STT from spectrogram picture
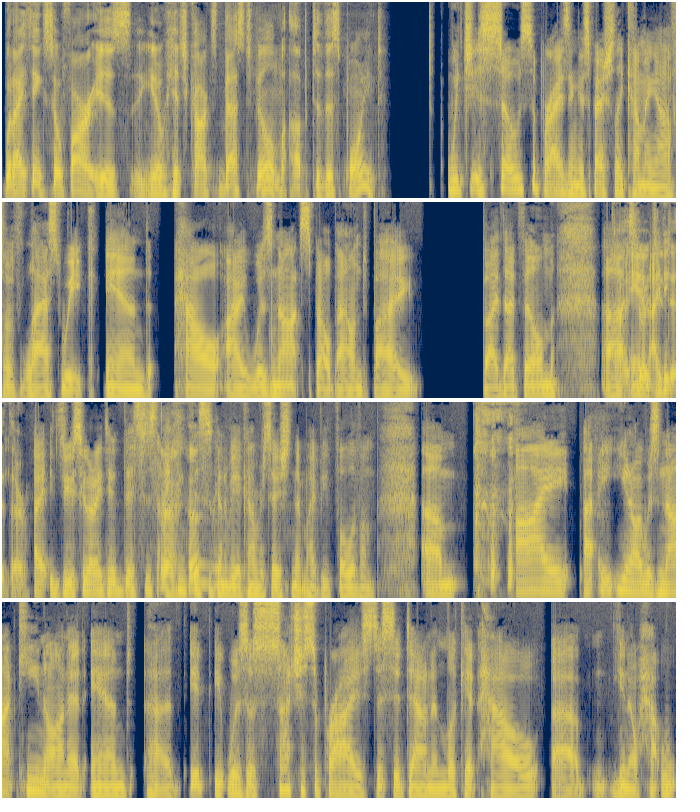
what I think so far is you know Hitchcock's best film up to this point. Which is so surprising, especially coming off of last week and how I was not spellbound by by that film. Uh, I see and what I think, did there. I, do you see what I did? This is, I think this is going to be a conversation that might be full of them. Um, I, I, you know, I was not keen on it, and uh, it it was a, such a surprise to sit down and look at how, uh, you know, how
